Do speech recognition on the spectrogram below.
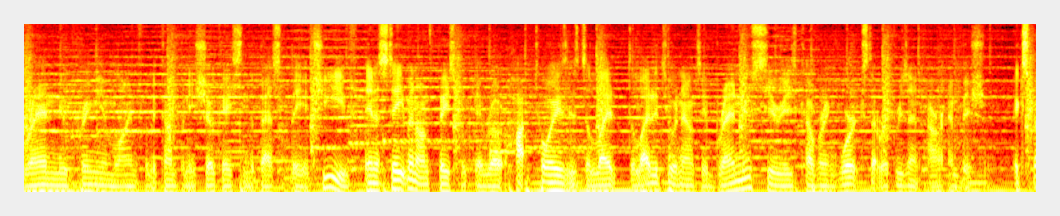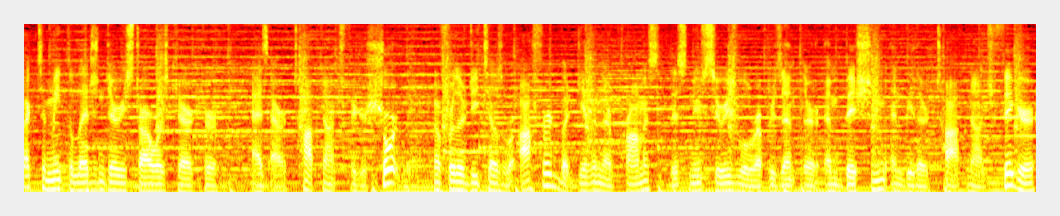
brand new premium line for the company, showcasing the best they achieve. In a statement on Facebook, they wrote, Hot Toys is delight- delighted to announce a brand new series covering works that represent our ambition. Expect to meet the legendary Star Wars character as our top-notch figure shortly. No further details were offered, but given their promise this new series will represent their ambition and be their top-notch figure,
